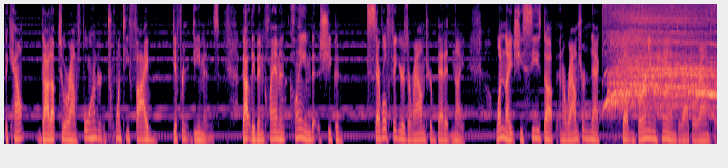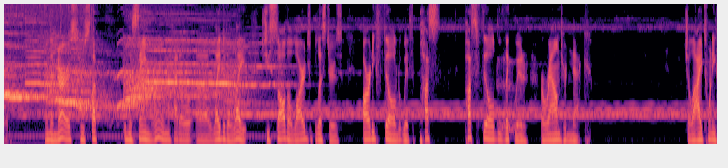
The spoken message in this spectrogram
the count got up to around 425 different demons. Gottliebin clam- claimed she could several figures around her bed at night. One night she seized up and around her neck felt burning hands wrap around her. When the nurse, who slept in the same room, had a, uh, lighted a light, she saw the large blisters already filled with pus pus filled liquid around her neck. July 25th,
